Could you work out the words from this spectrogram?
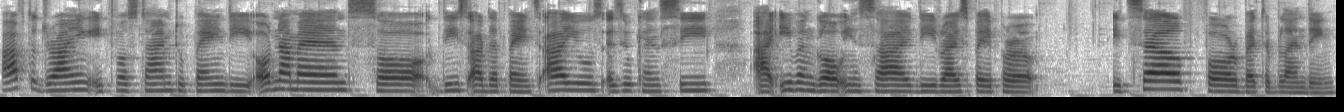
After drying it was time to paint the ornament so these are the paints I use as you can see I even go inside the rice paper itself for better blending.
